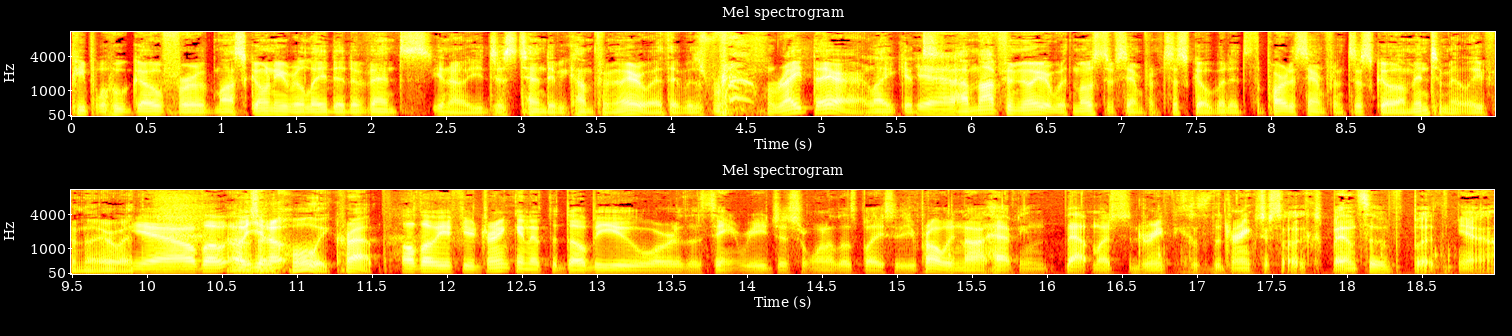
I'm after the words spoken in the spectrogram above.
people who go for Moscone related events, you know, you just tend to become familiar with. It was right there. Like it's Yeah. I'm not familiar with most of San Francisco, but it's the part of San Francisco I'm intimately familiar with. Yeah, although uh, was you like, know, holy crap. Although if you're drinking at the W or the St. Regis or one of those places, you're probably not having that much to drink because the drinks are so expensive. But yeah,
